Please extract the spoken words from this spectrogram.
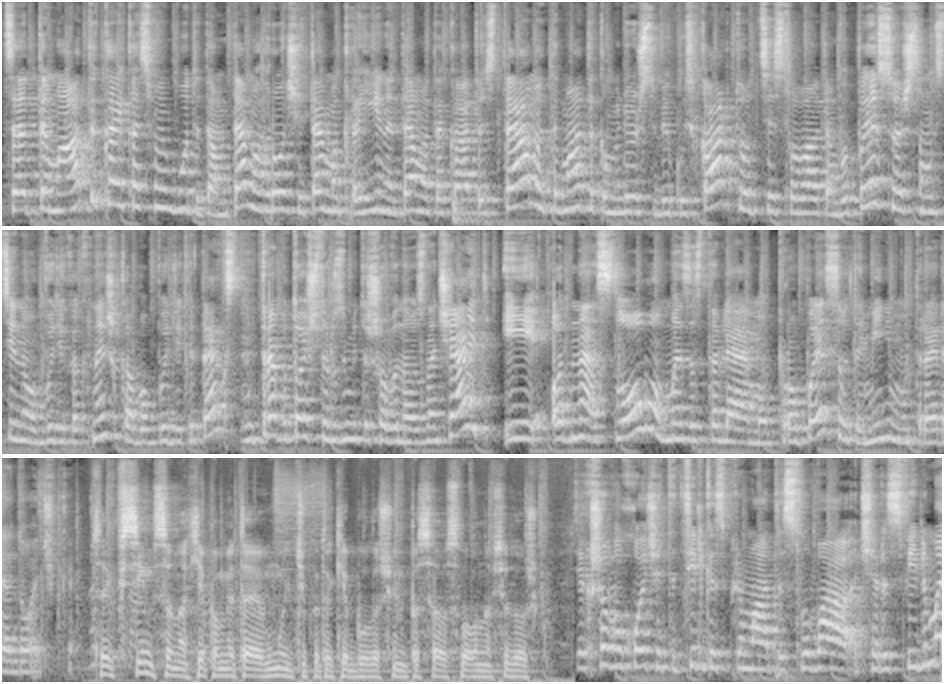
це тематика якась має бути, там тема гроші, тема країни, тема така. Тобто тема, тематика, малюєш собі якусь карту, ці слова там виписуєш самостійно, або будь-яка книжка або будь-який текст. Треба точно розуміти, що вони означають, і одне слово ми заставляємо прописувати мінімум три рядочки. Це як в Сімпсонах, я пам'ятаю, в мультику таке було, що він писав слово на всю дошку. Якщо ви хочете тільки сприймати слова через фільми,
